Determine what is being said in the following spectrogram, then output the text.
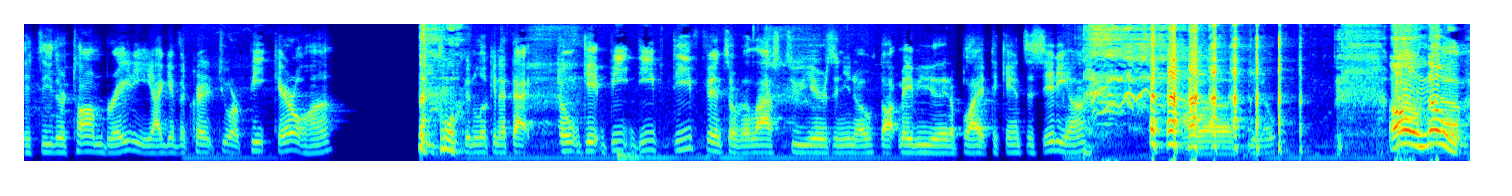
it's either Tom Brady. I give the credit to, or Pete Carroll, huh? He's been looking at that don't get beat deep defense over the last two years, and you know thought maybe they'd apply it to Kansas City, huh? uh, you know, oh no! um,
